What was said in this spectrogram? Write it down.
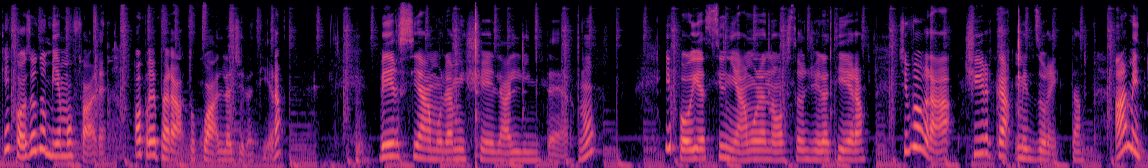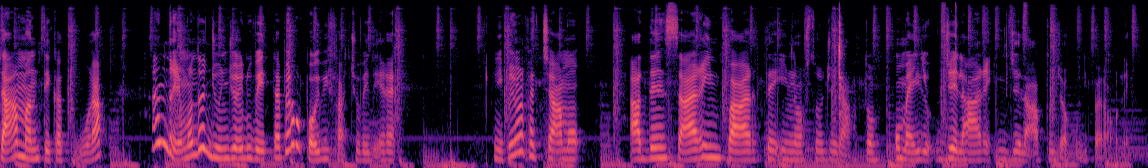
Che cosa dobbiamo fare? Ho preparato qua la gelatiera, versiamo la miscela all'interno e poi azioniamo la nostra gelatiera ci vorrà circa mezz'oretta. A metà mantecatura andremo ad aggiungere l'uvetta, però poi vi faccio vedere. Quindi prima facciamo addensare in parte il nostro gelato, o meglio gelare il gelato, gioco di parole.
